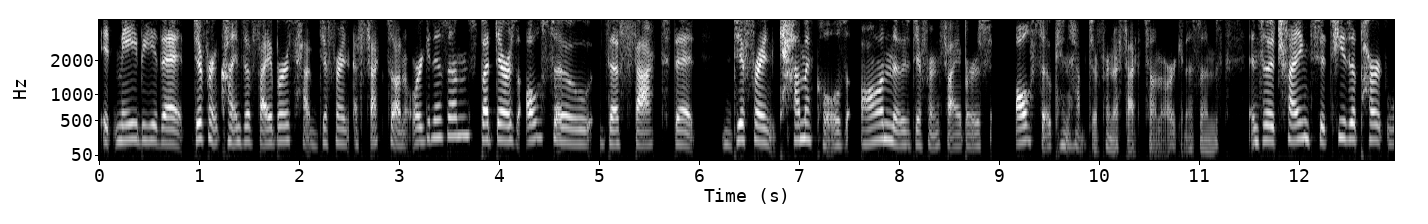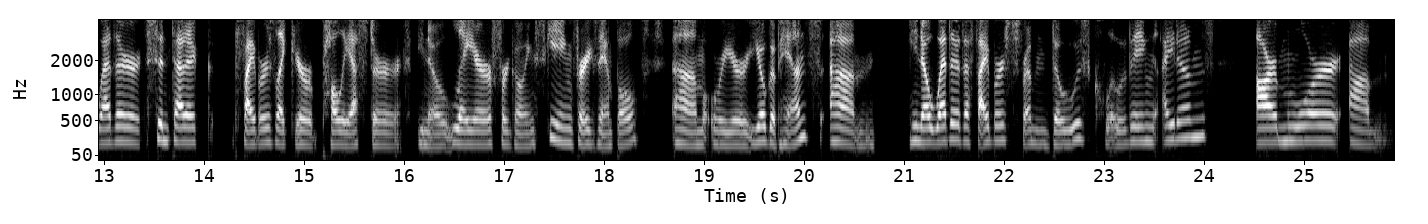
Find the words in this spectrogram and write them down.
It may be that different kinds of fibers have different effects on organisms, but there's also the fact that different chemicals on those different fibers also can have different effects on organisms. And so trying to tease apart whether synthetic fibers like your polyester, you know, layer for going skiing, for example, um, or your yoga pants, um, you know, whether the fibers from those clothing items are more um,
